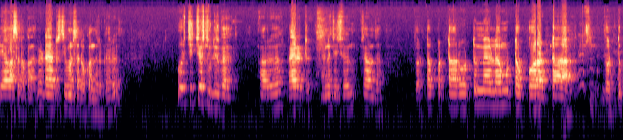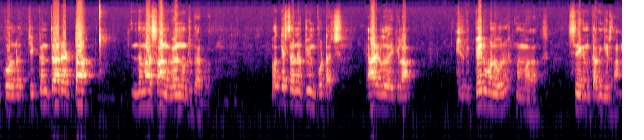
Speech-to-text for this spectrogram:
தேவா சார் உட்காந்துருக்கு டேரக்டர் சிவன் சார் உட்காந்துருக்காரு ஒரு சுச்சுவேஷன் சொல்லியிருக்காரு. அவர் டைரக்டர் என்ன சுச்சுவேஷன் சார் வந்து தொட்டப்பட்டா ரோட்டு மேலே முட்டை போராட்டா. தொட்டுக்கொள்ள சிக்கன் தரட்டா. இந்த மாதிரி சாங் வேணும்னு இருக்காரு ஓகே சார் டியூன் போட்டாச்சு. யார் எழுத வைக்கலாம்? இதுக்கு பேர் போனவர் நம்ம சிநேகன் கவிஞர் தான்.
